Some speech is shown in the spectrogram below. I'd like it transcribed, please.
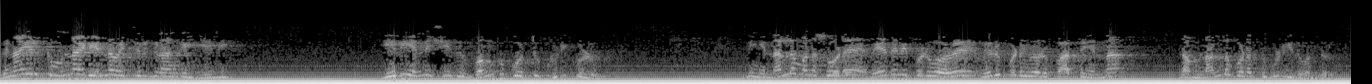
விநாயகருக்கு முன்னாடி என்ன வச்சிருக்கிறாங்க? எலி. எலி என்ன செய்து? பங்கு போட்டு குடிக்கொள்ளுது. நீங்க நல்ல மனசோட வேதனைப்படுவோட வெறுப்படுவோட பார்த்தீங்கன்னா நம் நல்ல குணத்துக்குள் இது வந்துடும்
